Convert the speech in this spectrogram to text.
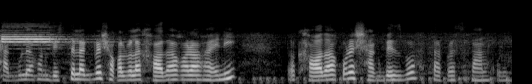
শাকগুলো এখন বেচতে লাগবে, সকালবেলা খাওয়া দাওয়া করা হয়নি। তো খাওয়া দাওয়া করে শাক বেচবো, তারপর স্নান করব।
